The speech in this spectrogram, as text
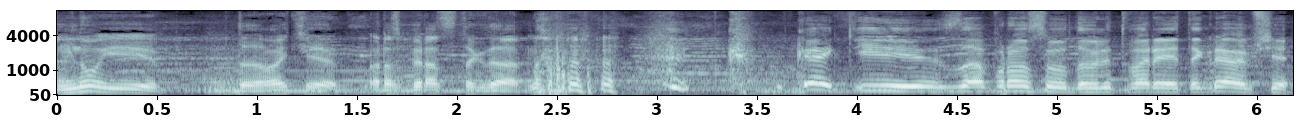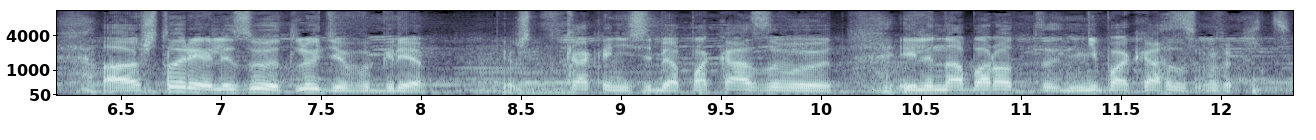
ну и давайте разбираться тогда. Какие запросы удовлетворяет игра вообще? А что реализуют люди в игре? Как они себя показывают или наоборот не показывают?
